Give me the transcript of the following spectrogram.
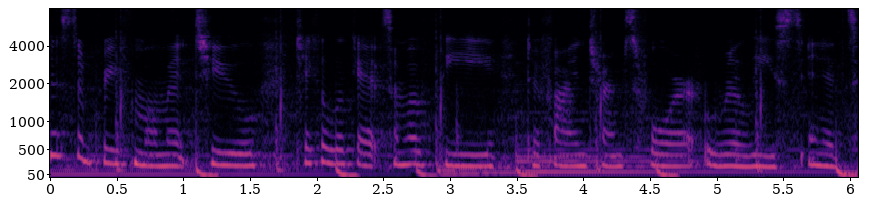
Just a brief moment to take a look at some of the defined terms for released in its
